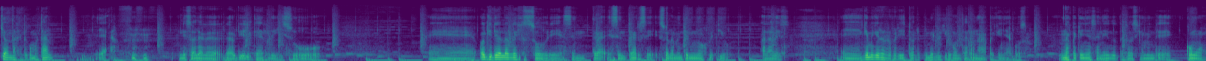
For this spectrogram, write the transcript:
¿Qué onda gente? ¿Cómo están? Ya. Les habla Gabriel Carrizo. Eh, hoy quería hablarles sobre centrarse solamente en un objetivo a la vez. Eh, ¿Qué me quiero referir esto? Primero les quiero contar una pequeña cosa. Unas pequeñas anécdotas básicamente de cómo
